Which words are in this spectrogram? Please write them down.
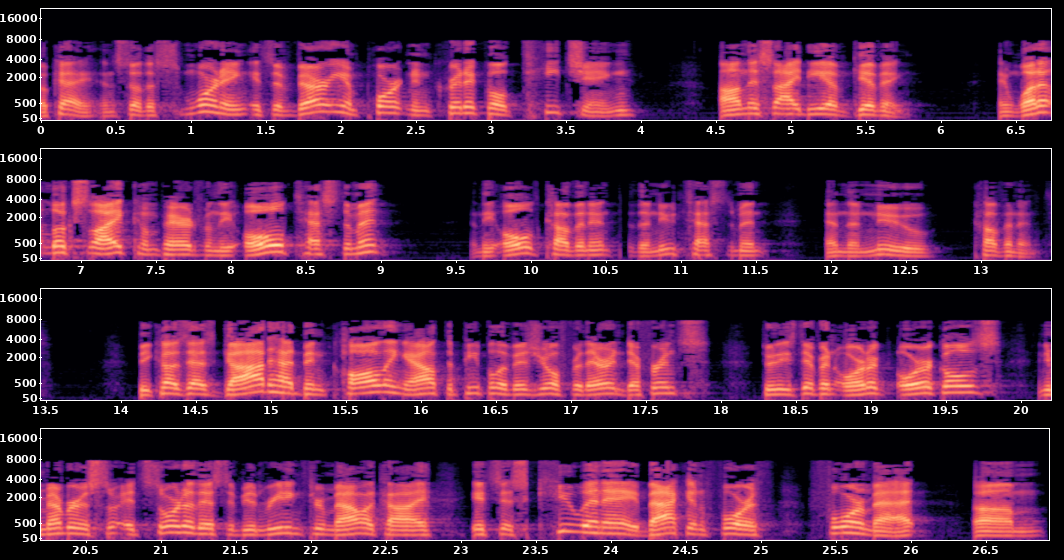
Okay, and so this morning, it's a very important and critical teaching on this idea of giving and what it looks like compared from the Old Testament and the Old Covenant to the New Testament and the New Covenant. Because as God had been calling out the people of Israel for their indifference through these different oracles, and remember it's sort of this, if you've been reading through Malachi, it's this Q&A back and forth format, um,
